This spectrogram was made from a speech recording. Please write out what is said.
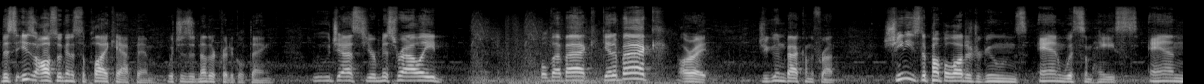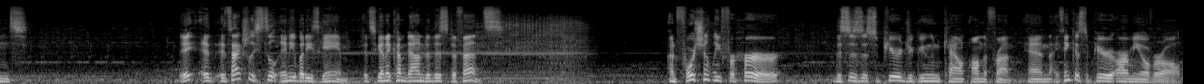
This is also going to supply cap him, which is another critical thing. Ooh, Jess, you're misrallied. Pull that back. Get it back. All right. Dragoon back on the front. She needs to pump a lot of Dragoons and with some haste. And it, it, it's actually still anybody's game. It's going to come down to this defense. Unfortunately for her, this is a superior Dragoon count on the front, and I think a superior army overall.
